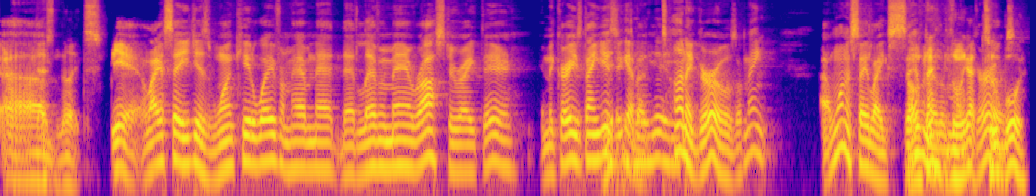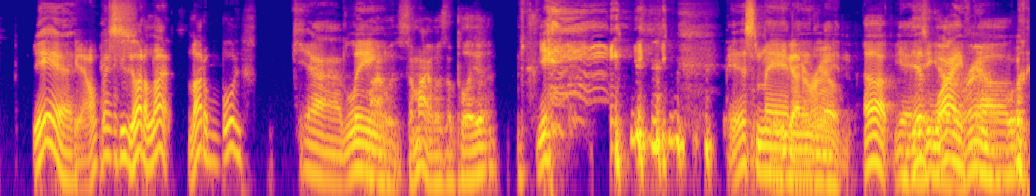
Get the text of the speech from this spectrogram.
Uh, That's nuts. yeah, like I say, he's just one kid away from having that that 11 man roster right there. And the crazy thing is, he Yeah, got a yeah, ton of girls. I think I want to say like seven of he's them only are got two boys. Yeah, Yeah, I don't think he's got a lot, a lot of boys. Golly. Somebody was, somebody was a player. Yeah. this man got ain't around. up. Yeah, Yes, his got wife, around, dog. boy.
